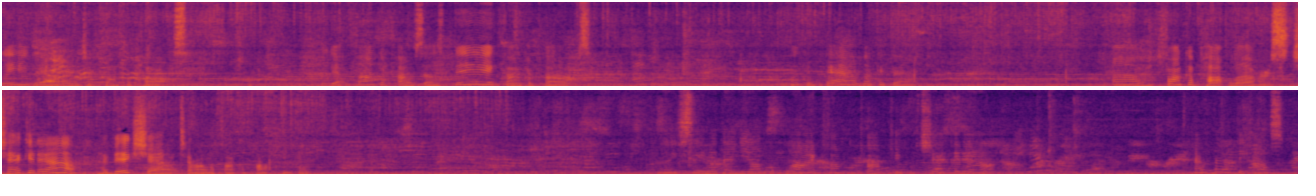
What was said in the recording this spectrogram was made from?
We ran into Funko Pops. We got Funko Pops, those big Funko Pops. Look at that, look at that. Oh, Funko Pop lovers, check it out. A big shout out to all the Funko Pop people. See anything you don't like, Funko Pop people, check it out. How about the awesome? I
